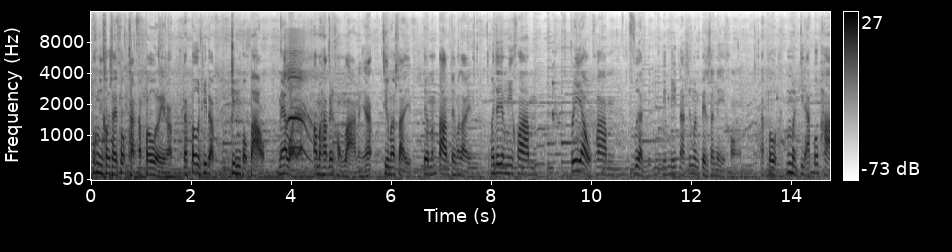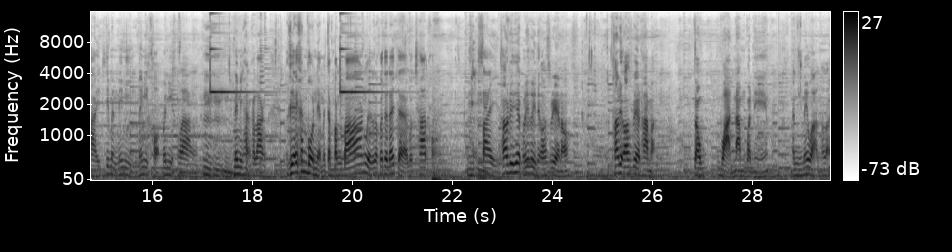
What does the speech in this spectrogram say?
พวกนี้เขาใช้พวกคัดแอปเปิลเลยนะแอปเปิลที่แบบกินเปล่าๆไม่อร่อยอะเอามาทำเป็นของหวานอย่างเงี้ยคือมาใส่เติมน้ำตาลเติมอะไร มันจะยังมีความเปรี้ยวความเฟื่อนนิดๆนะซึ่งมันเป็นเสน่ห์ของแอปเปิลมันเหมือนกินแอปเปิลพายที่มันไม่มีไม่มีขอบไม่มีข้างล่างอืมอืมอืมไม่มีทางข้างล่าง คือไอ้ขั้นบนเนี่ยมันจะบางๆเลยแล้วเราก็จะได้แต่รสชาติของไส้เท่าที่เทียบกับที่เคยที่ออสเตรียเนาะเท่าที่ออสเตรียทำอะจะหวานนำกว่านี้ อันนี้ไม่หวานเท่าไหร่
